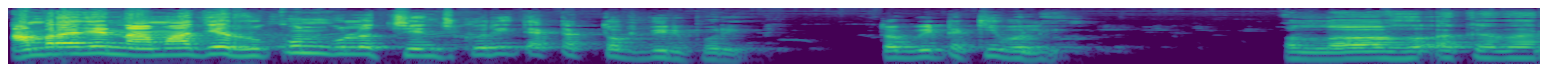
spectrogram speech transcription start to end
আমরা যে নামাজে রুকুনগুলো চেঞ্জ করি, তো একটা তকবির পড়ি। তকবিরটা কি বলি? আল্লাহ আকবার।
